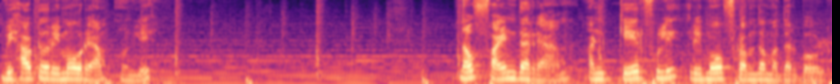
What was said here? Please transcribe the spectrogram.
we have to remove RAM only. Now find the RAM and carefully remove from the motherboard.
